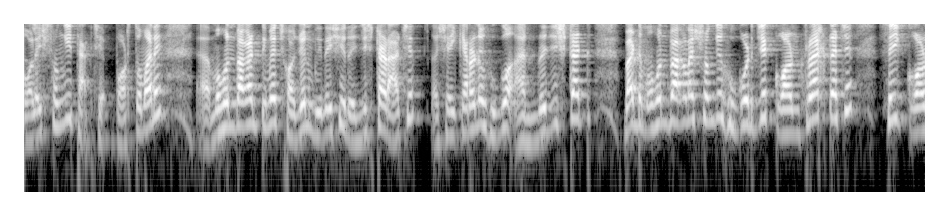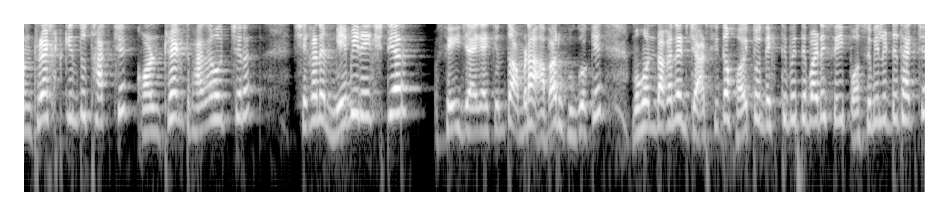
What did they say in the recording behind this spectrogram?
দলের সঙ্গেই থাকছে। বর্তমানে মোহনবাগান টিমে ছজন বিদেশি রেজিস্টার আছে, সেই কারণে হুগো আনরেজিস্টার্ড বাট মোহনবাগানের সঙ্গে হুগোর যে কন্ট্রাক্ট আছে, সেই কন্ট্রাক্ট কিন্তু থাকছে কন্ট্রাক্ট ভাঙা হচ্ছে না। সেখানে মেবি নেক্সট ইয়ার সেই জায়গায় কিন্তু আমরা আবার হুগোকে মোহনবাগানের জার্সিতে হয়তো দেখতে পেতে পারি, সেই পসিবিলিটি থাকছে।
